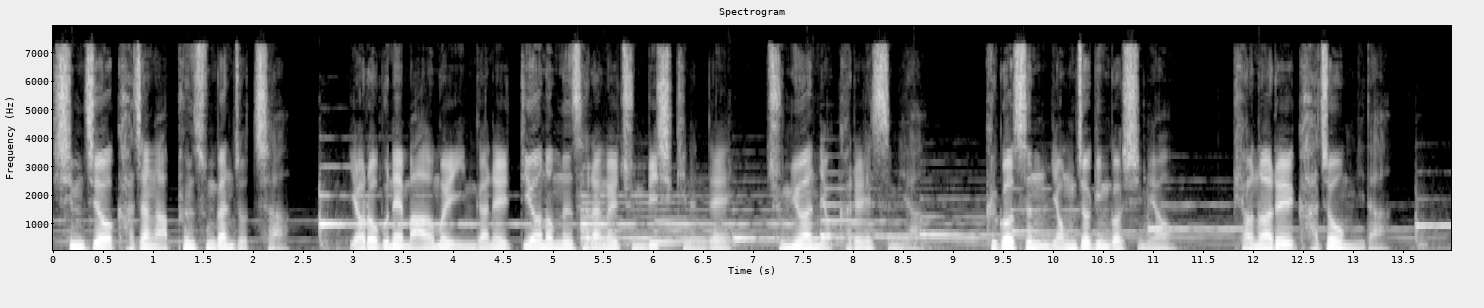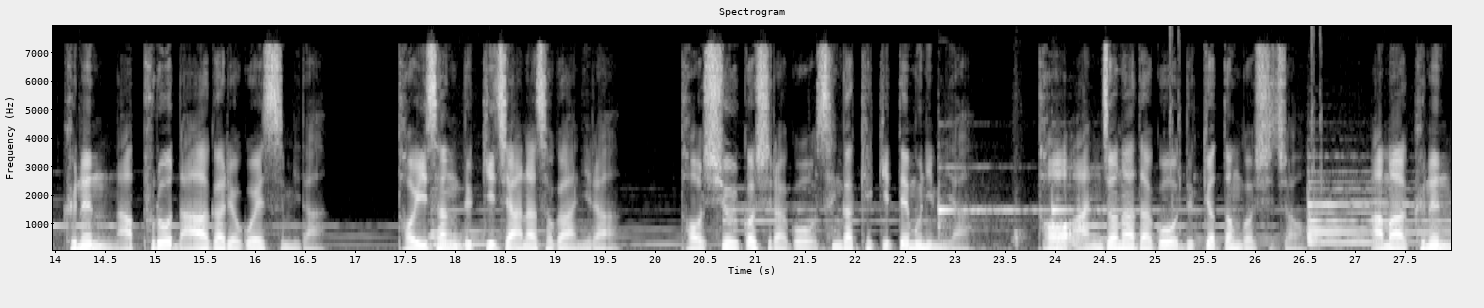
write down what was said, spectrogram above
심지어 가장 아픈 순간조차 여러분의 마음을 인간을 뛰어넘는 사랑을 준비시키는데 중요한 역할을 했습니다. 그것은 영적인 것이며 변화를 가져옵니다. 그는 앞으로 나아가려고 했습니다. 더 이상 느끼지 않아서가 아니라 더 쉬울 것이라고 생각했기 때문입니다. 더 안전하다고 느꼈던 것이죠. 아마 그는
